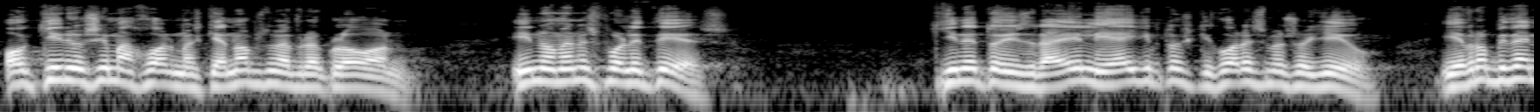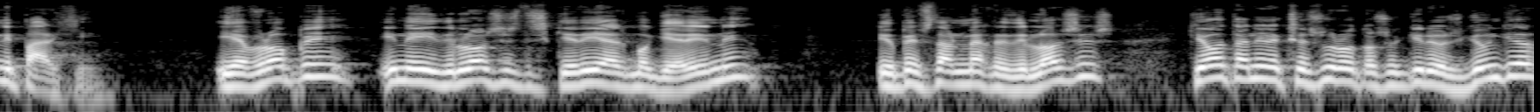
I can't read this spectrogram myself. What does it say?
Ο κύριος σύμμαχός μας και ενώπιση των ευρωεκλογών είναι οι Ηνωμένες Πολιτείες. Και είναι το Ισραήλ, η Αίγυπτος και οι χώρες της Μεσογείου. Η Ευρώπη δεν υπάρχει. Η Ευρώπη είναι οι δηλώσεις της κυρίας Μογκερίνη, οι οποίες φτάνουν μέχρι δηλώσεις, και όταν είναι ξεσούρωτος ο κύριος Γιούγκερ,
